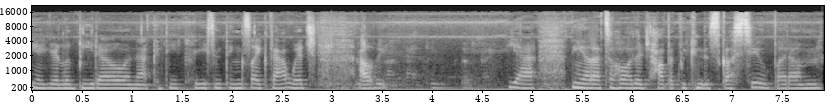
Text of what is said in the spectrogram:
you know your libido and that could decrease and things like that, which I'll be. Yeah, you know that's a whole other topic we can discuss too. But um,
